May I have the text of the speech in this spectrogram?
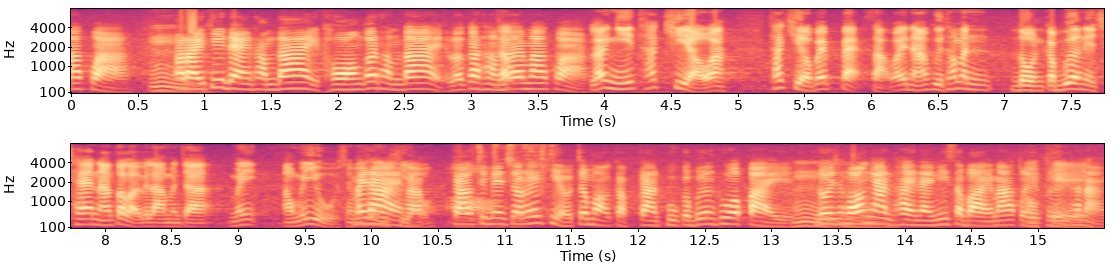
มากกว่า อืม อะไรที่แดงทำได้ ทองก็ทำได้แล้วก็ทำแล้วได้มากกว่า แล้วอย่างนี้ถ้าเขียวอะถ้าเขียวไปแปะสระว่ายน้ำคือถ้ามันโดนกระเบื้องเนี่ยแช่น้ำตลอดเวลามันจะไม่เอาไม่อยู่ใช่ไหมไม่ได้ถ้าเขีคยรัวบอ๋อ กาวซีเมนต์จระเข้เขียวจะเหมาะกับการปูกระเบื้องทั่วไป อืมโดยเฉพาะงานภายในนี่สบายมากเลยโอเค พื้นผนัง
